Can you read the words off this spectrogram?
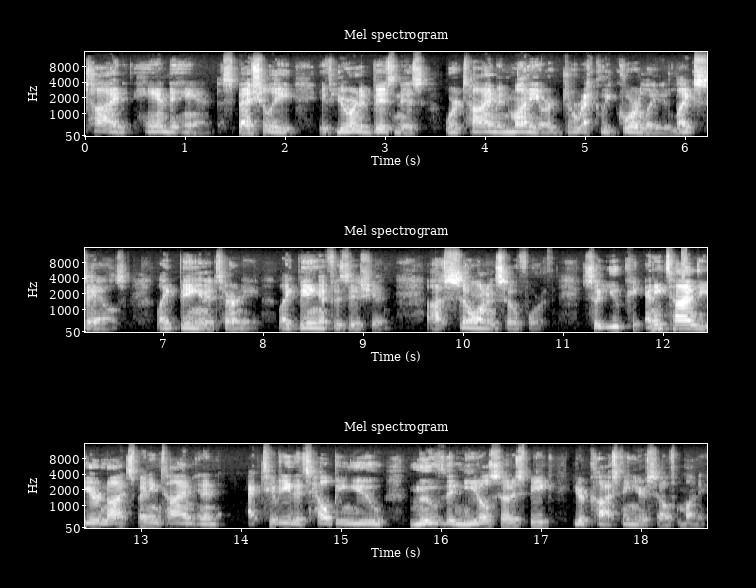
tied hand to hand, especially if you're in a business where time and money are directly correlated, like sales, like being an attorney, like being a physician, uh, so on and so forth. So you, can, anytime that you're not spending time in an activity that's helping you move the needle, so to speak, you're costing yourself money.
